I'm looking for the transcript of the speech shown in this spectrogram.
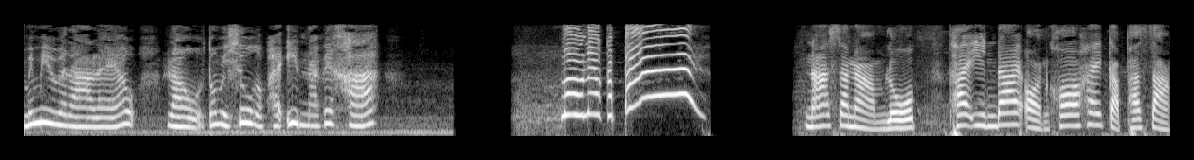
ไม่มีเวลาแล้ว เราต้องไปสู้กับพระอินทร์นะเพคะ ณสนามรบพระอินทร์ได้อ่อนข้อให้กับพระสัง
